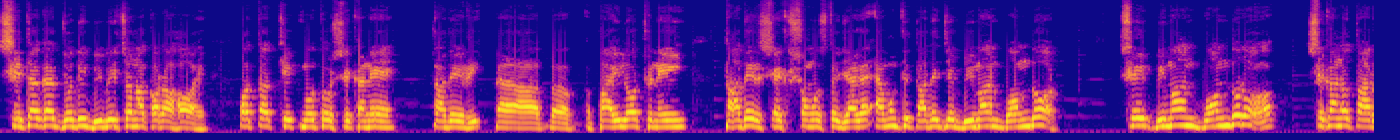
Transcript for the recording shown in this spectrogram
সেটাকে যদি বিবেচনা করা হয়, অর্থাৎ ঠিকমতো সেখানে তাদের পাইলট নেই, তাদের সে, সমস্ত জায়গায় এমনকি তাদের যে বিমান বন্দর, সেই বিমান বন্দরও সেখানে তার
